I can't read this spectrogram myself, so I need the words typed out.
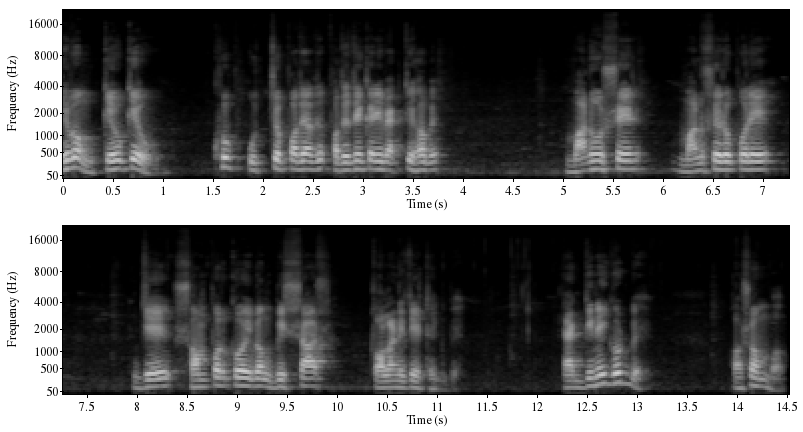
এবং কেউ কেউ খুব উচ্চ পদে, পদাধিকারী ব্যক্তি হবে। মানুষের মানুষের ওপরে যে সম্পর্ক এবং বিশ্বাস তলানিতে ঠেকবে। একদিনেই ঘটবে? অসম্ভব।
